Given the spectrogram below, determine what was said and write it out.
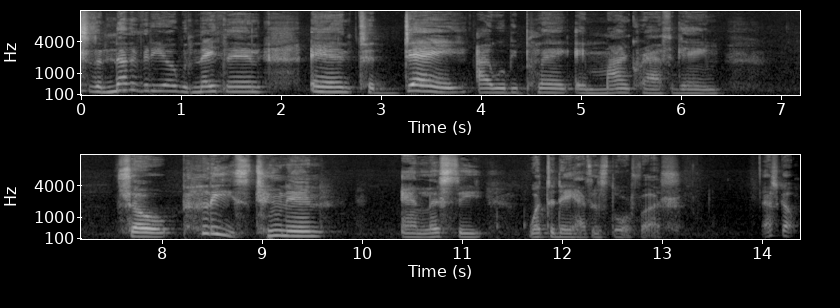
this is another video with Nathan, and today I will be playing a Minecraft game. So please tune in and let's see what today has in store for us. Let's go.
